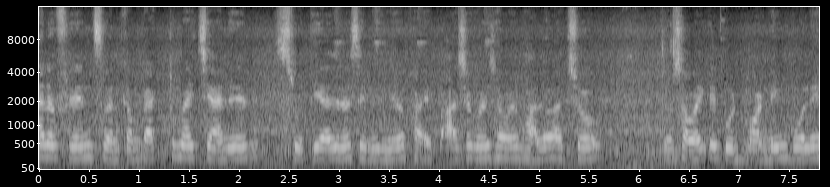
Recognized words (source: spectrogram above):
Hello friends welcome back to my channel Shruti Azra seven zero five আশা করি সবাই ভালো আছো। তো সবাইকে গুড মর্নিং বলে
